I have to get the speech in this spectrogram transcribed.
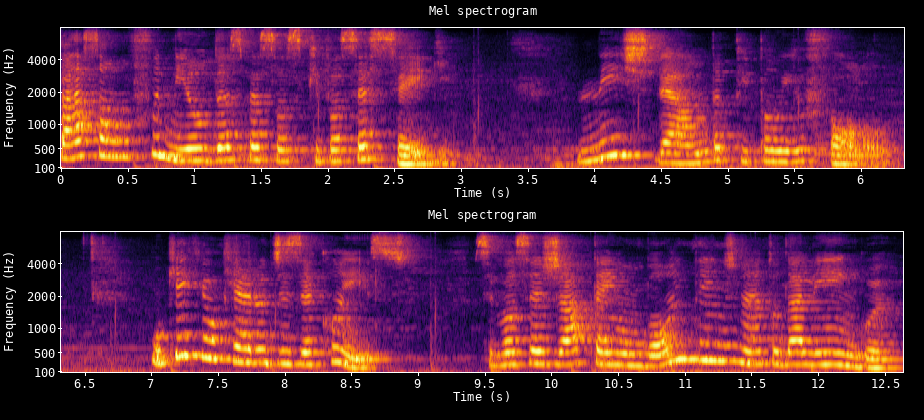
Faça um funil das pessoas que você segue. Niche down the people you follow. O que, que eu quero dizer com isso? Se você já tem um bom entendimento da língua,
